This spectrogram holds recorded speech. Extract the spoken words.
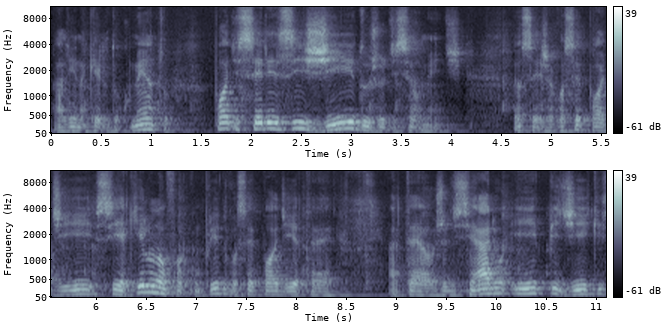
ali naquele documento pode ser exigido judicialmente. Ou seja, você pode ir, se aquilo não for cumprido, você pode ir até, até o judiciário e pedir que,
